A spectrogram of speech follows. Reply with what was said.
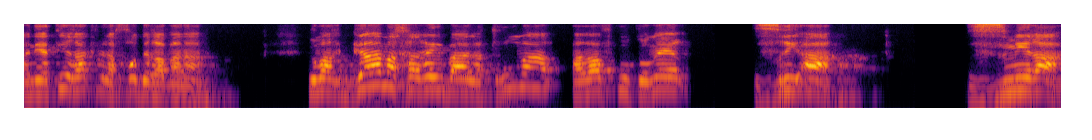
אני אתיר רק מלאכות דרבנן. כלומר, גם אחרי בעל התרומה, הרב קוק אומר, זריעה, זמירה,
